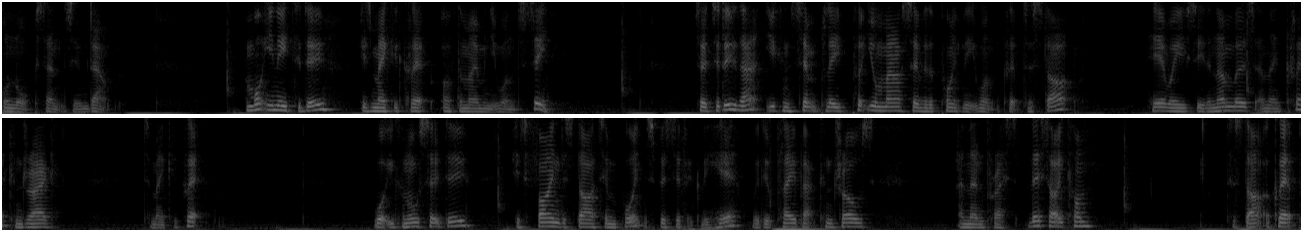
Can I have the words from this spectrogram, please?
or 0% zoomed out. And what you need to do is make a clip of the moment you want to see. So to do that you can simply put your mouse over the point that you want the clip to start here where you see the numbers and then click and drag to make a clip. What you can also do is find a starting point specifically here with your playback controls and then press this icon to start a clip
